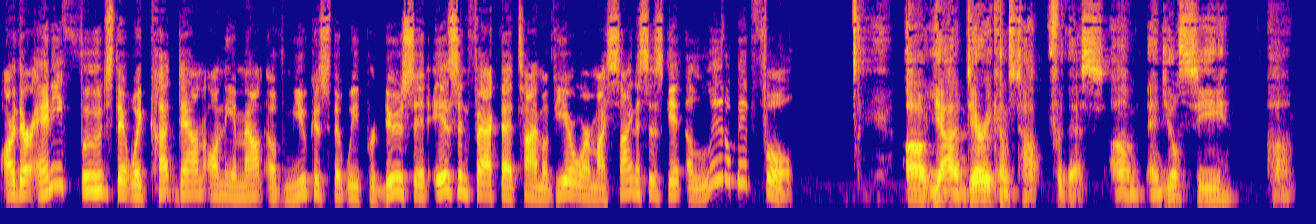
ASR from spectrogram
Are there any foods that would cut down on the amount of mucus that we produce? It is, in fact, that time of year where my sinuses get a little bit full. Oh, yeah, dairy comes top for this. Um, and you'll see. Um,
